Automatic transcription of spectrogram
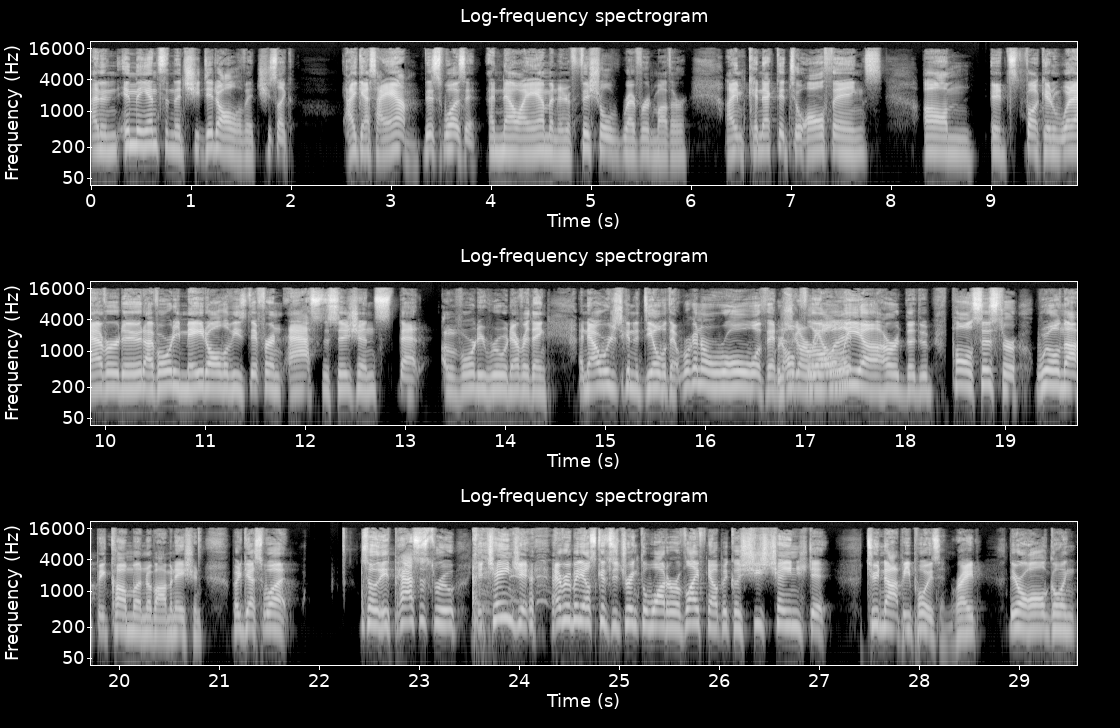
And in, in the instant that she did all of it, she's like, I guess I am. This was it. And now I am an official Reverend Mother. I'm connected to all things. Um, it's fucking whatever, dude. I've already made all of these different ass decisions that have already ruined everything, and now we're just gonna deal with it. We're gonna roll with it. We're and just gonna hopefully, with it? Alia, or the, the Paul's sister, will not become an abomination. But guess what? So it passes through. You change it. Everybody else gets to drink the water of life now because she's changed it to not be poison. Right? They're all going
